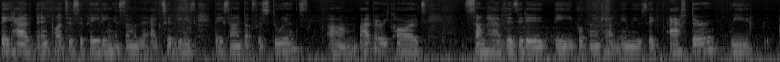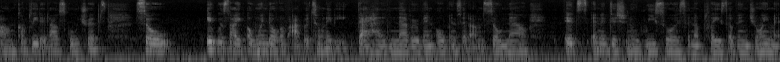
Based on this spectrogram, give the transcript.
they have been participating in some of the activities. They signed up for students um, library cards some have visited the Brooklyn Academy of Music after we um, completed our school trips. So it was like a window of opportunity that had never been open to them. So now it's an additional resource and a place of enjoyment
